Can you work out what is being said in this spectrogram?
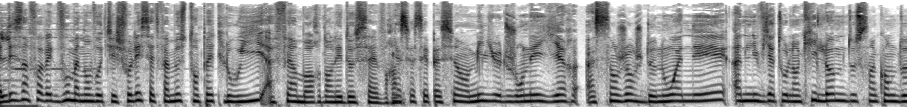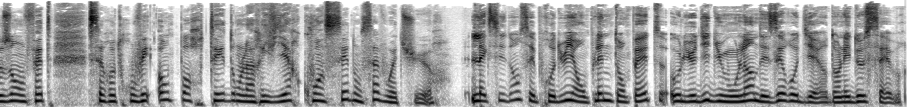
Les infos avec vous, Manon Vautier-Cholet. Cette fameuse tempête Louis a fait un mort dans les Deux-Sèvres. Ça s'est passé en milieu de journée hier à Saint-Georges de Noinay. Anne-Livia Tolinki, l'homme de 52 ans, en fait, s'est retrouvé emporté dans la rivière, coincé dans sa voiture. L'accident s'est produit en pleine tempête au lieu dit du moulin des Hérodières dans les Deux-Sèvres.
